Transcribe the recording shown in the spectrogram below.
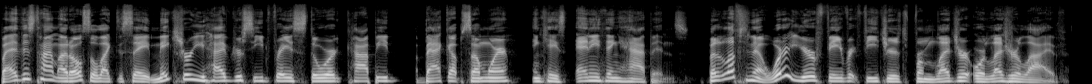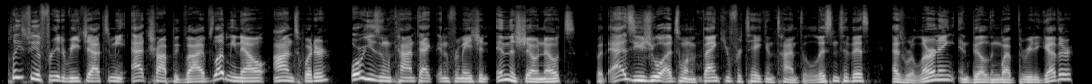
But at this time, I'd also like to say make sure you have your seed phrase stored, copied, a backup somewhere in case anything happens. But I'd love to know what are your favorite features from Ledger or Ledger Live? Please feel free to reach out to me at Tropic Vibes. Let me know on Twitter or using the contact information in the show notes. But as usual, I just want to thank you for taking time to listen to this as we're learning and building Web3 together.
